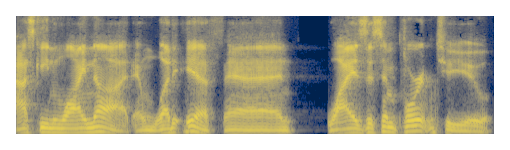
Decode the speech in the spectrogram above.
asking why not and what if and why is this important to you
